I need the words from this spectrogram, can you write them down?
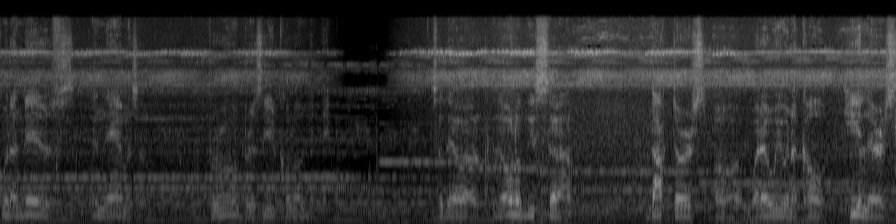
curandeiros in the Amazon, Peru, Brazil, Colombia. So there are all of these uh, doctors or whatever we want to call healers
